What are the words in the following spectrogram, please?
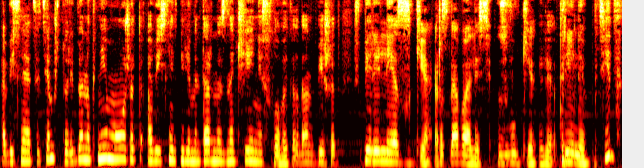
объясняется тем, что ребенок не может объяснить элементарное значение слова. И когда он пишет «в перелезке раздавались звуки или трели птиц»,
